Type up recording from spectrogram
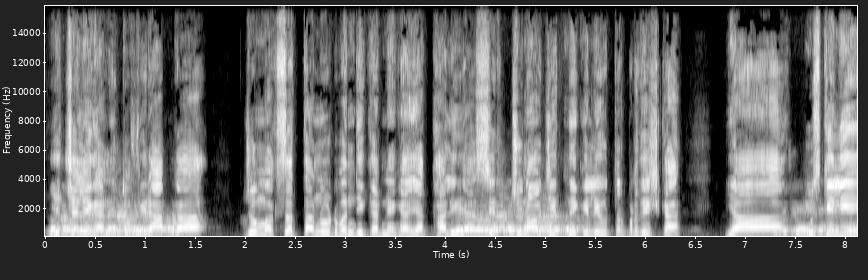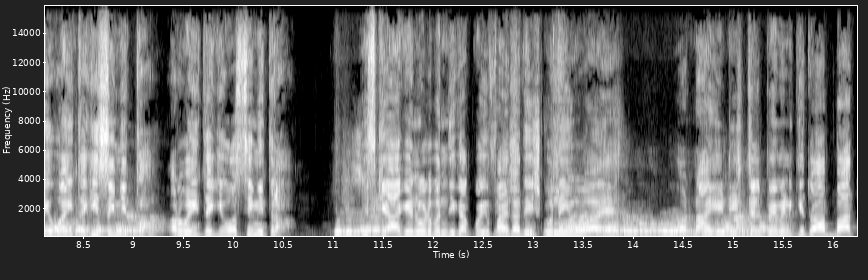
ये चलेगा नहीं तो फिर आपका जो मकसद था नोटबंदी करने का, या खाली या सिर्फ़ चुनाव जीतने के लिए उत्तर प्रदेश का, या उसके लिए वहीं तक ही सीमित था, और वहीं तक ही वो सीमित रहा। इसके आगे नोटबंदी का कोई फ़ायदा देश को नहीं हुआ है, और ना ही डिजिटल पेमेंट की तो आप बात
